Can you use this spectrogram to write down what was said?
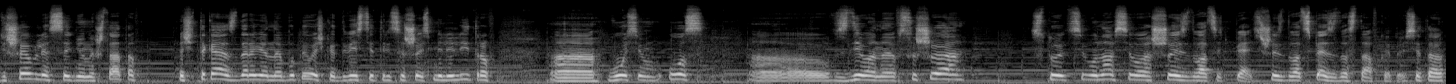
дешевле с Соединенных Штатов. Значит, такая здоровенная бутылочка, 236 миллилитров, 8 ос, сделанная в США, стоит всего-навсего 6.25. 6.25 с доставкой. То есть это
